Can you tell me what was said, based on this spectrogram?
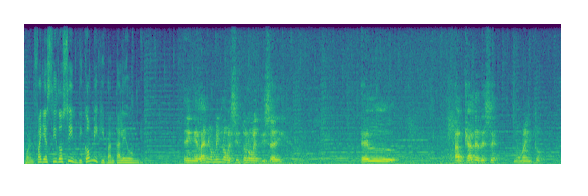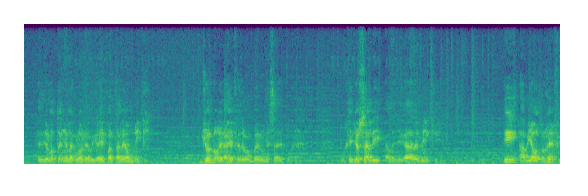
por el fallecido síndico Miki Pantaleón. En el año 1996, el alcalde de ese momento, que Dios lo tenga en la gloria, Abigail Pantaleón Miki, yo no era jefe de bomberos en esa época, porque yo salí a la llegada de Miki y había otro jefe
